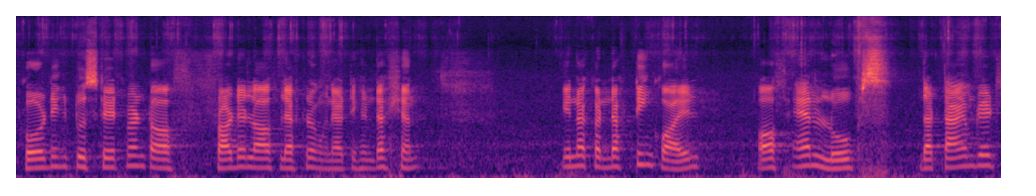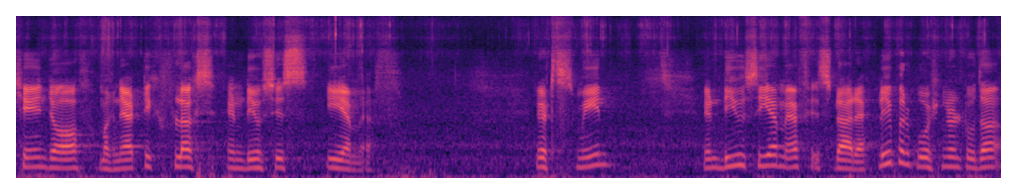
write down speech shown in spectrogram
according to statement of Faraday law of electromagnetic induction in a conducting coil of n loops the time rate change of magnetic flux induces EMF. Its mean induced EMF is directly proportional to the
